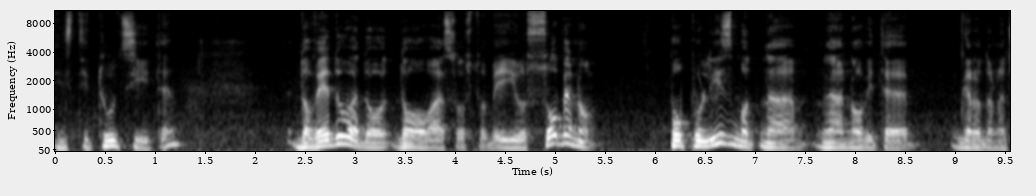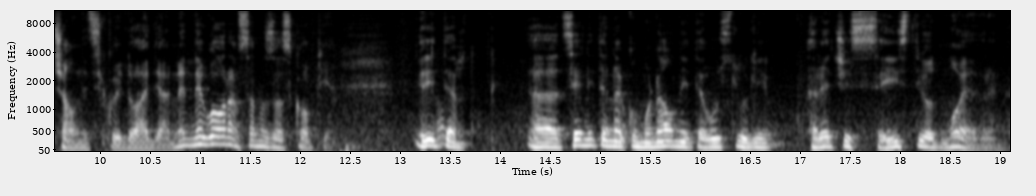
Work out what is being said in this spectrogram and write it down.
институциите, доведува до, до оваа состојба и особено популизмот на, на новите градоначалници кои доаѓаа. Не, не говорам само за Скопје. Видите, цените на комуналните услуги речи се исти од моје време.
